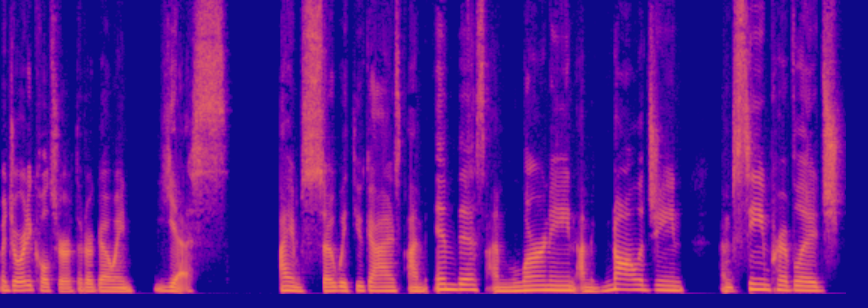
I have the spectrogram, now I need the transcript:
majority culture that are going, yes, I am so with you guys. I'm in this. I'm learning. I'm acknowledging. I'm seeing privilege,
